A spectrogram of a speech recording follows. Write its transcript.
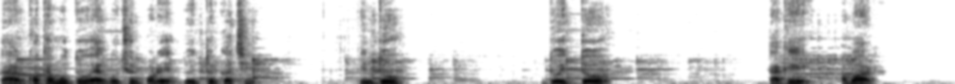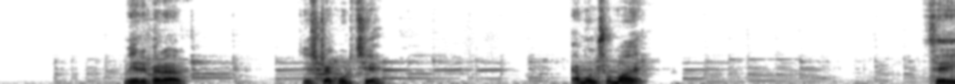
তার কথা মতো এক বছর পরে দৈত্যর কাছে। কিন্তু দৈত্য তাকে আবার মেরে ফেরার চেষ্টা করছে। এমন সময় সেই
